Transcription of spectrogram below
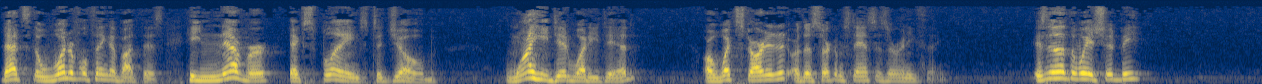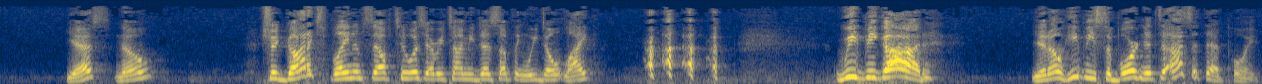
That's the wonderful thing about this. He never explains to Job why he did what he did or what started it or the circumstances or anything. Isn't that the way it should be? Yes? No? Should God explain himself to us every time he does something we don't like? We'd be God. You know, he'd be subordinate to us at that point.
